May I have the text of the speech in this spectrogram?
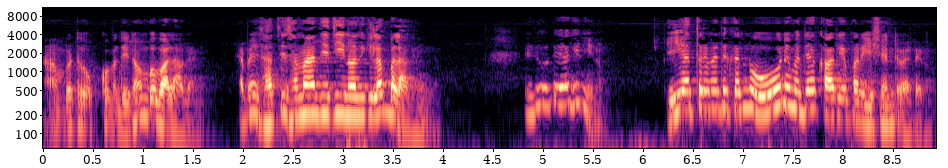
ආඹට ඔක්කොම දෙනවා උඹ බලාගන්න. හැබැයි සති සමාධිය තියෙනවද කියලා බලාගෙන ඉන්නවා. එතකොට එයා ගෙනියනවා. ඒ අතරමැද කරන ඕනෙම දෙයක් කාර්ය පරිශ්‍රයට වැටෙනවා.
